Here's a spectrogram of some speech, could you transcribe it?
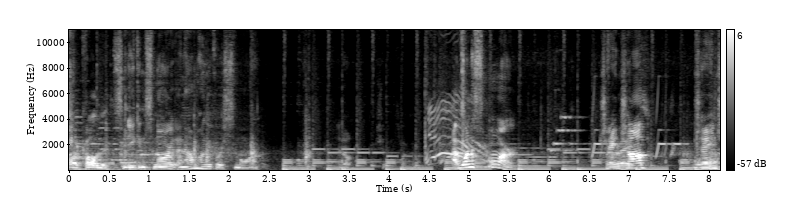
Oh, I called it. Sneak and snore, and I'm hungry for a s'more. I don't. Shut the fuck up. I want a s'more. Chain Alright. chomp. Change.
